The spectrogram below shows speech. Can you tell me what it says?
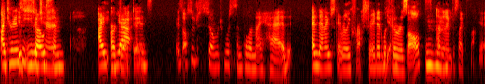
I turn into It's Eva so Chen. sim- I Art yeah, directing. it's it's also just so much more simple in my head, and then I just get really frustrated with Yeah. the results, and then Mhm. I'm just like, fuck it,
